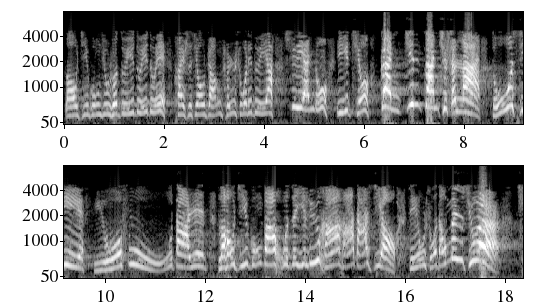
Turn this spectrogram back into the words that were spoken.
老济公就说：“对对对，还是小张春说的对呀。”徐延忠一听，赶紧站起身来，多谢岳父大人。老济公把胡子一捋，哈哈大笑，就说到：“门雪儿，请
